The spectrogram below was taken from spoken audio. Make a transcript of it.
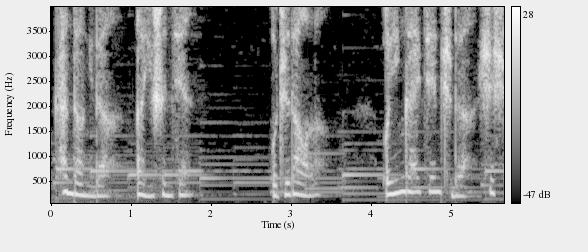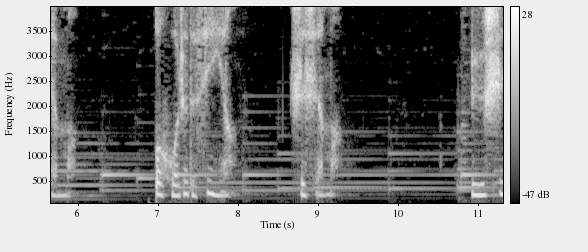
看到你的那一瞬间，我知道了，我应该坚持的是什么，我活着的信仰是什么。于是，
